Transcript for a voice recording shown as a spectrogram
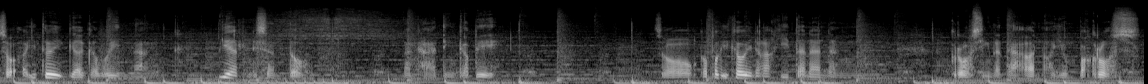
So ito ay gagawin ng Biyernes Santo ng hating gabi. So kapag ikaw ay nakakita na ng crossing na daan o yung pa-cross,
